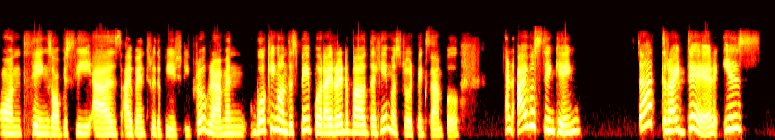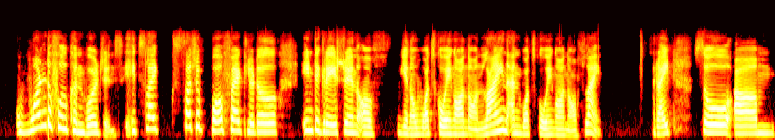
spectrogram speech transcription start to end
on things, obviously, as I went through the PhD program. And working on this paper, I read about the Hema store example. And I was thinking that right there is wonderful convergence. It's like such a perfect little integration of, you know, what's going on online and what's going on offline. Right. So um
